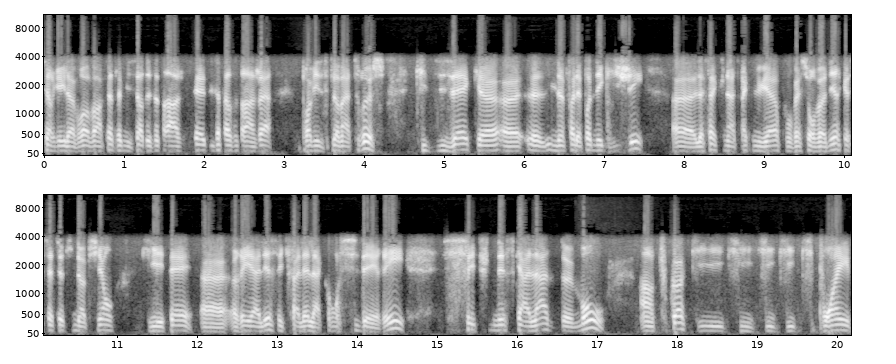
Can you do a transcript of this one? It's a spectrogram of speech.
Sergei Lavrov, en fait, le ministère des, des Affaires étrangères, le premier diplomate russe, qui disait qu'il ne fallait pas négliger le fait qu'une attaque nucléaire pouvait survenir, que c'était une option qui était euh, réaliste et qu'il fallait la considérer. C'est une escalade de mots, en tout cas, qui, qui, qui, qui, pointe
